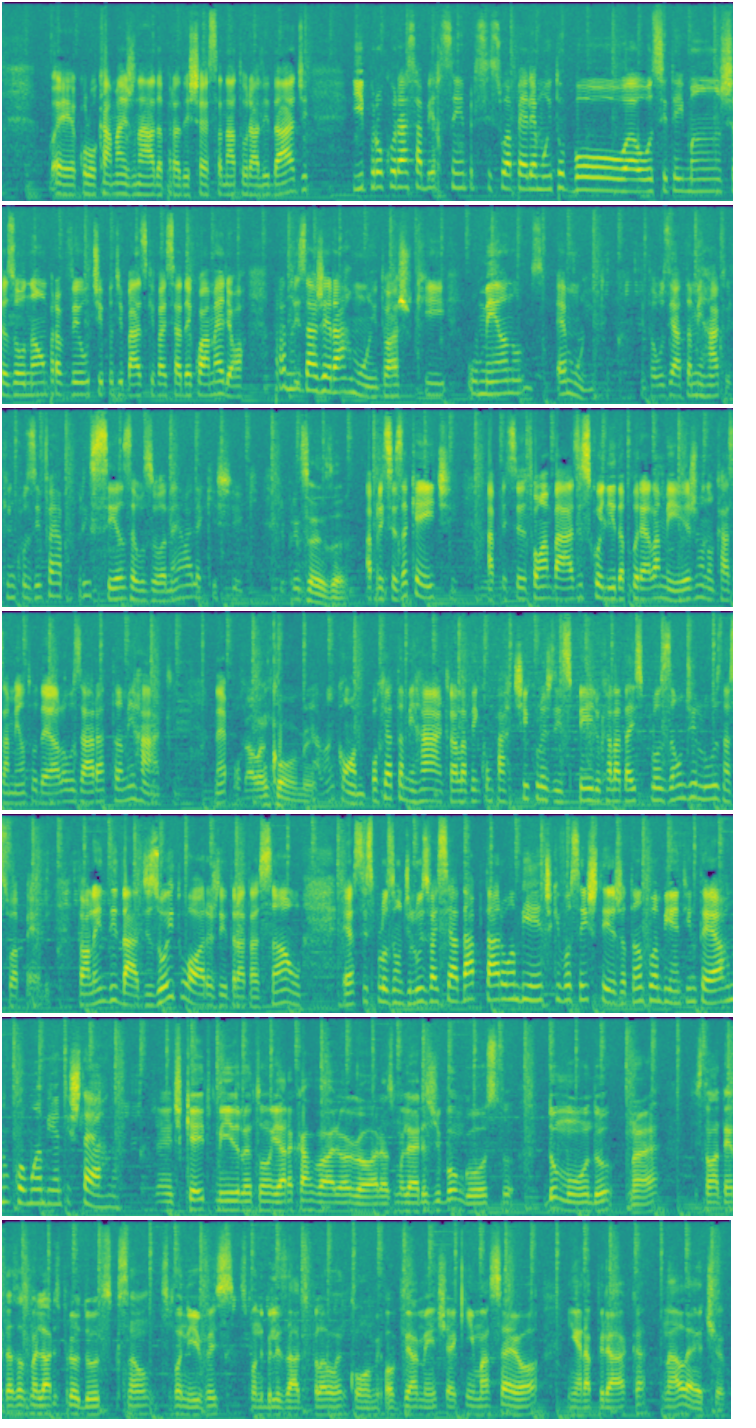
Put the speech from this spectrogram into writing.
é, colocar mais nada para deixar essa naturalidade. E procurar saber sempre se sua pele é muito boa, ou se tem manchas ou não, para ver o tipo de base que vai se adequar melhor. Para não exagerar muito, eu acho que o menos é muito. Então usei a Tammy Hackley, que inclusive foi a princesa usou, né? Olha que chique. Que princesa? A princesa Kate. A princesa foi uma base escolhida por ela mesma, no casamento dela, usar a Tammy Hackley. Né? Porque, da Lancome. Da Lancome. Porque a Tammy Hackley, ela vem com partículas de espelho que ela dá explosão de luz na sua pele. Então, além de dar 18 horas de hidratação, essa explosão de luz vai se adaptar ao ambiente que você esteja, tanto o ambiente interno como o ambiente externo. Gente, Kate Middleton e Yara Carvalho agora, as mulheres de bom gosto do mundo, né? Estão atentas aos melhores produtos que são disponíveis, disponibilizados pela Lancome. Obviamente é aqui em Maceió, em Arapiraca, na Letia.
